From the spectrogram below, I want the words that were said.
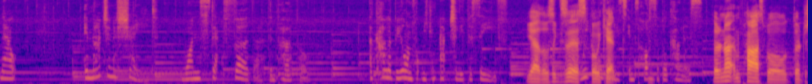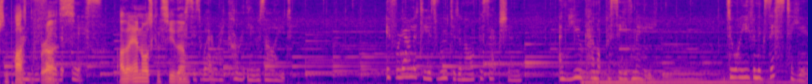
Now, imagine a shade one step further than purple. A colour beyond what we can actually perceive. Yeah, those exist, we but we can't. these impossible colours. They're not impossible. They're just impossible for us. That this, Other animals can see them. this is where I currently reside. If reality is rooted in our perception, and you cannot perceive me, do I even exist to you?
